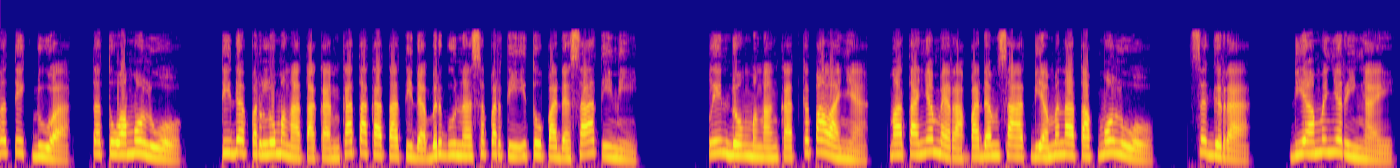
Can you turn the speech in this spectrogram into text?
Petik 2. Tetua Moluo tidak perlu mengatakan kata-kata tidak berguna seperti itu pada saat ini. Lindong mengangkat kepalanya. Matanya merah padam saat dia menatap Moluo. Segera, dia menyeringai.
